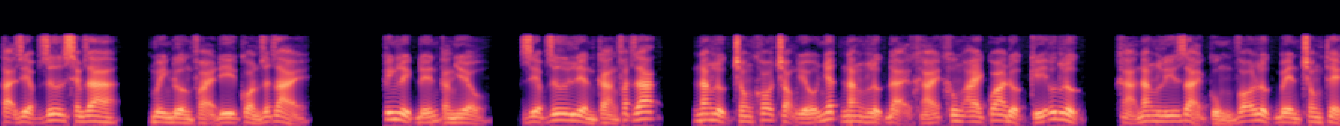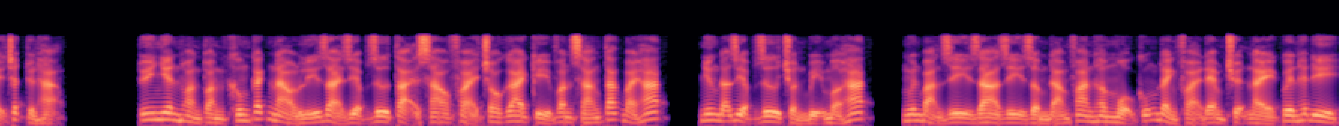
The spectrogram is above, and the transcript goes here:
tại diệp dư xem ra, mình đường phải đi còn rất dài. Kinh lịch đến càng nhiều, diệp dư liền càng phát giác, năng lực trong kho trọng yếu nhất năng lực đại khái không ai qua được ký ức lực, khả năng lý giải cùng võ lực bên trong thể chất tuyển hạng. Tuy nhiên hoàn toàn không cách nào lý giải diệp dư tại sao phải cho gai kỳ văn sáng tác bài hát, nhưng đã diệp dư chuẩn bị mở hát, nguyên bản gì ra gì dầm đám f a n hâm mộ cũng đành phải đem chuyện này quên hết đi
